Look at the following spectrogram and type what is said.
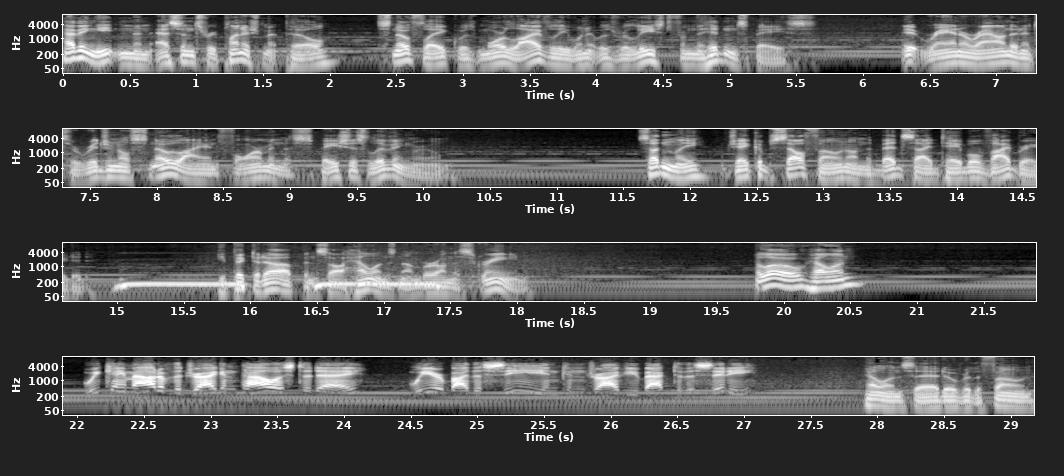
Having eaten an essence replenishment pill, Snowflake was more lively when it was released from the hidden space. It ran around in its original snow lion form in the spacious living room. Suddenly, Jacob's cell phone on the bedside table vibrated. He picked it up and saw Helen's number on the screen. Hello, Helen. We came out of the Dragon Palace today. We are by the sea and can drive you back to the city, Helen said over the phone.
